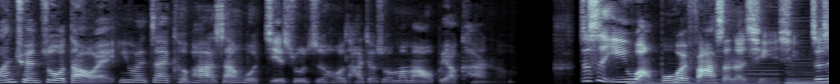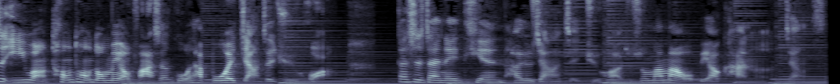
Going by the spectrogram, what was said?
完全做到哎、因为在可怕的山火结束之后，他就说：“妈妈，我不要看了。”这是以往不会发生的情形，这是以往通通都没有发生过。他不会讲这句话，但是在那天他就讲了这句话，就说：“妈妈，我不要看了。”这样子，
